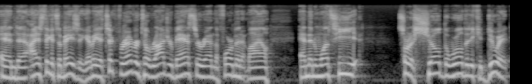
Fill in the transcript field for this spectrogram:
And uh, I just think it's amazing. I mean, it took forever until Roger Bannister ran the four minute mile. And then once he sort of showed the world that he could do it,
